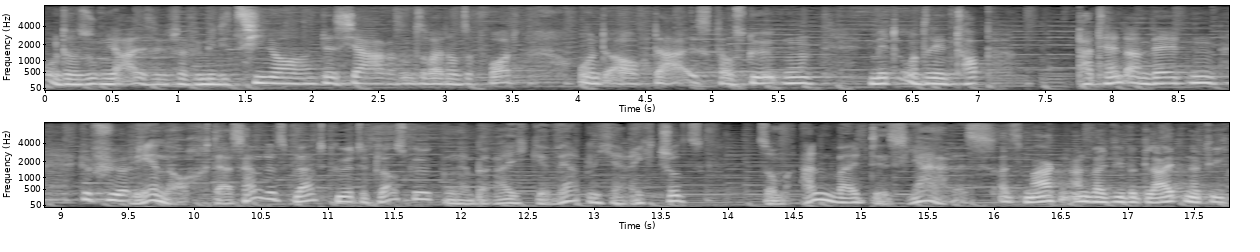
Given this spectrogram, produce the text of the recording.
untersuchen ja alles, da gibt es ja für Mediziner des Jahres und so weiter und so fort. Und auch da ist Klaus Göken mit unter den Top-Patentanwälten geführt. Wer noch? Das Handelsblatt kürte Klaus Göken im Bereich gewerblicher Rechtsschutz zum Anwalt des Jahres. Als Markenanwalt, wir begleiten natürlich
